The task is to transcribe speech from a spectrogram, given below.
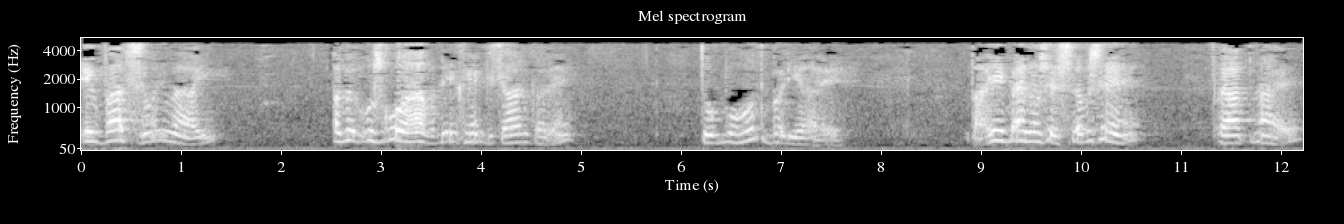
एक बात समझ में आई। अगर उसको आप देखें, विचार करें तो बहुत बढ़िया है। भाई बहनों से सबसे प्रार्थना है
